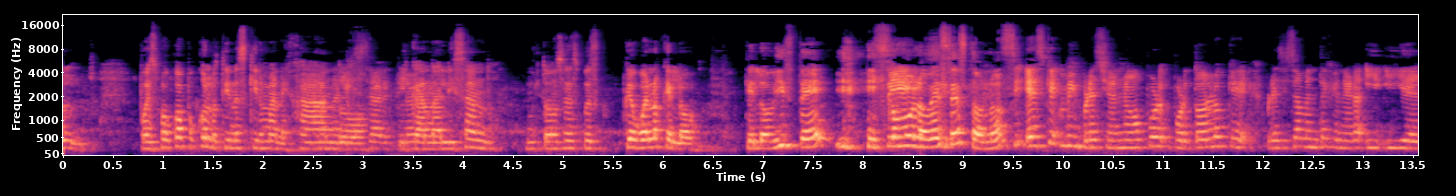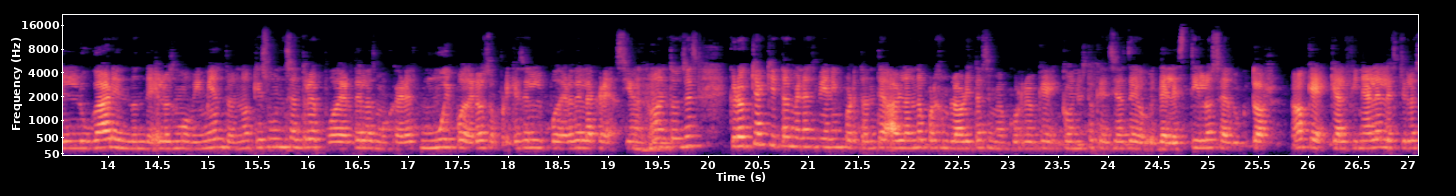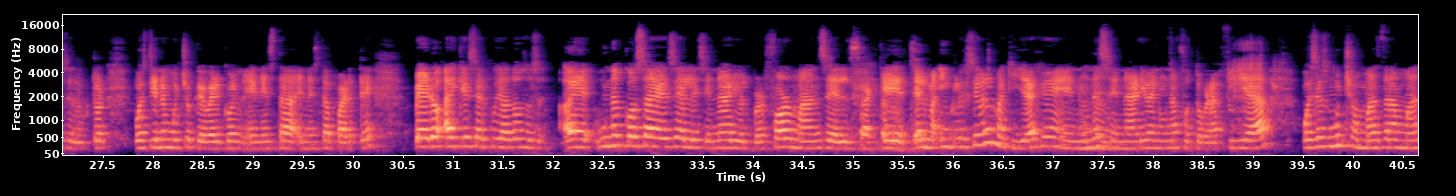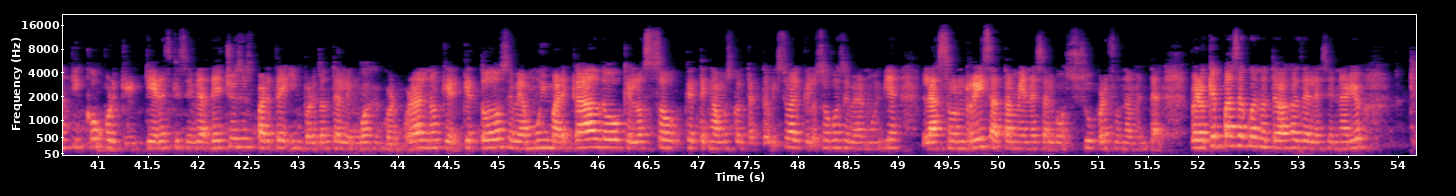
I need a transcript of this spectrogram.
pues poco a poco lo tienes que ir manejando y canalizando. Entonces, pues qué bueno que lo, que lo viste y, cómo lo ves esto, ¿no? Sí, es que me impresionó por, por todo lo que precisamente genera y, y, el lugar en donde, los movimientos, ¿no? Que es un centro de poder de las mujeres muy poderoso porque es el poder de la creación, ¿no? Entonces, creo que aquí también es bien importante, hablando, por ejemplo, ahorita se me ocurrió que con esto que decías de, del estilo seductor, ¿no? Que, que al final el estilo seductor pues tiene mucho que ver con en esta, en esta parte, pero hay que ser cuidadosos. Eh, una cosa es el escenario, el performance, el, eh, el inclusive el maquillaje en un escenario, en una fotografía, pues es mucho más dramático porque quieres que se vea. De hecho, eso es parte importante del lenguaje corporal, ¿no? Que, que todo se vea muy marcado, que, los que tengamos contacto visual, que los ojos se vean muy bien. La sonrisa también es algo súper fundamental. Pero ¿qué pasa cuando te bajas del escenario?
